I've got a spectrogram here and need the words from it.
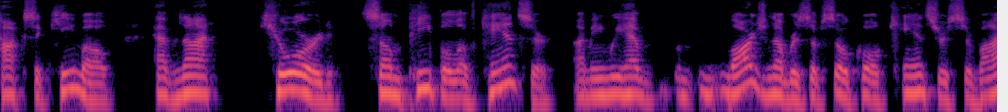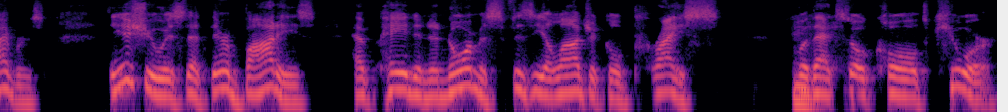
toxic chemo have not cured some people of cancer. I mean, we have large numbers of so-called cancer survivors. The issue is that their bodies have paid an enormous physiological price for Hmm. that so-called cure,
